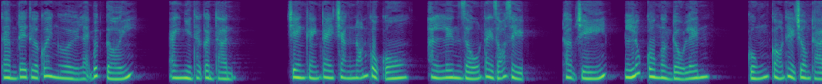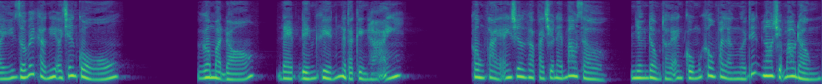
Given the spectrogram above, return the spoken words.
Thầm tê thừa quay người lại bước tới Anh nhìn thật cẩn thận Trên cánh tay trắng nón của cô Hằn lên dấu tay rõ rệt Thậm chí là lúc cô ngẩng đầu lên cũng có thể trông thấy dấu vết khả nghi ở trên cổ. Gương mặt đó đẹp đến khiến người ta kinh hãi. Không phải anh chưa gặp phải chuyện này bao giờ, nhưng đồng thời anh cũng không phải là người thích lo chuyện bao đồng.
